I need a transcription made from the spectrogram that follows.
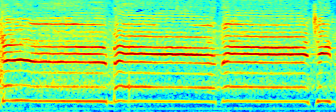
Del Medellín.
